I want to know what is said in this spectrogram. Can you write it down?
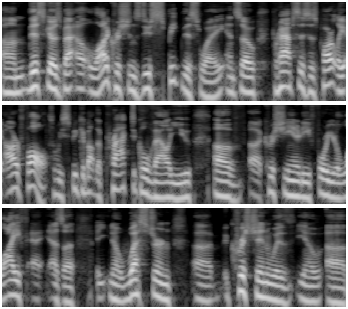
Um, this goes back, a lot of Christians do speak this way. And so perhaps this is partly our fault. We speak about the practical value of uh, Christianity for your life as a, you know, Western uh, Christian with, you know, uh,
